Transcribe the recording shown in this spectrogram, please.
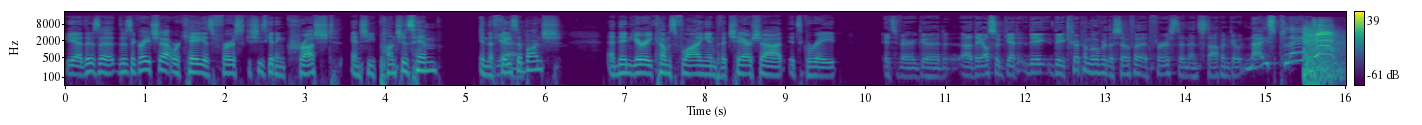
yeah. There's a there's a great shot where Kei is first. She's getting crushed and she punches him in the face a bunch, and then Yuri comes flying in with a chair shot. It's great. It's very good. Uh, they also get they they trip him over the sofa at first, and then stop and go. Nice play. nice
